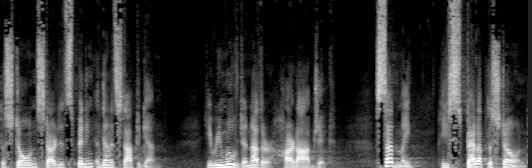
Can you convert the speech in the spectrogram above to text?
the stone started spinning and then it stopped again. He removed another hard object. Suddenly, he sped up the stone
